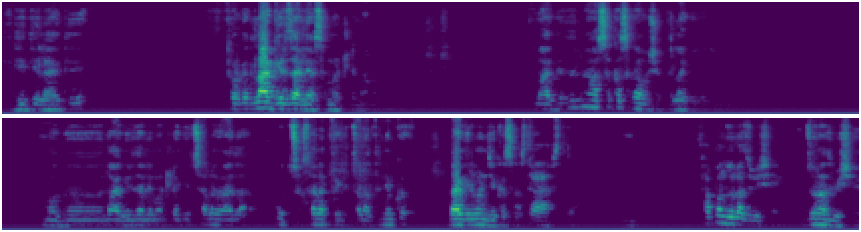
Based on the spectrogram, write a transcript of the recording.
ती दिदीला आहे ते. थोडक्यात लागीर झाले असं म्हटले मला. लागीर झाले असं कसं काय होऊ शकतं लागीर झाले मग अं, लागीर झाले म्हटलं की चला आता उत्सुकता लागते की चला आता नेमकं लागीर म्हणजे कसं असतं? काय असतं? हा पण जुनाच विषय. जुनाच विषय.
